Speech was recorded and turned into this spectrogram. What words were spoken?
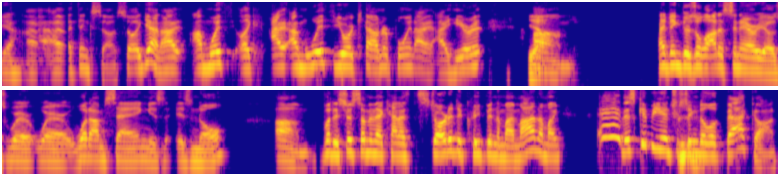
Yeah, I, I think so. So again, I I'm with like I I'm with your counterpoint. I I hear it. Yeah. Um, I think there's a lot of scenarios where where what I'm saying is is null. Um, but it's just something that kind of started to creep into my mind. I'm like, this could be interesting to look back on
